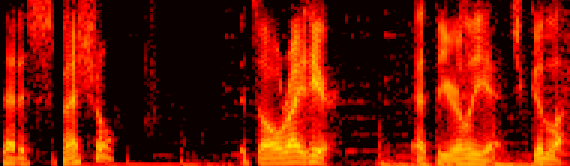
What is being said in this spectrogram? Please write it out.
that is special. It's all right here at the early edge. Good luck.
